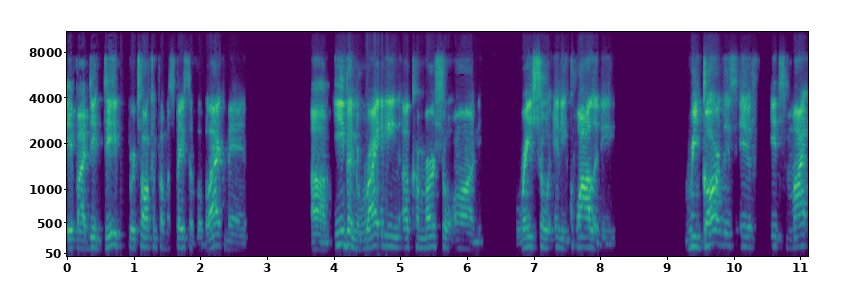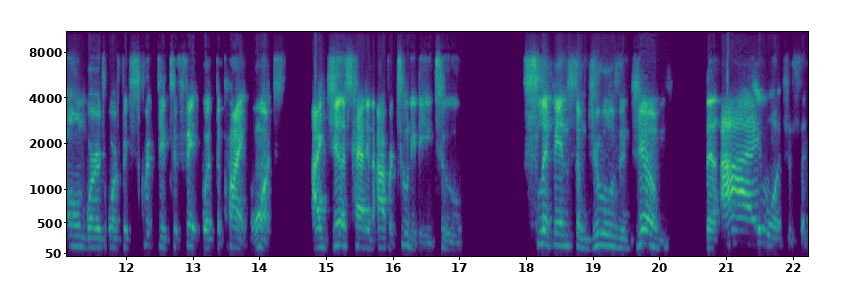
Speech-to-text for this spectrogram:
if I dig deep, we're talking from a space of a black man. Um, even writing a commercial on racial inequality, regardless if it's my own words or if it's scripted to fit what the client wants. I just had an opportunity to slip in some jewels and gems that I want to say.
